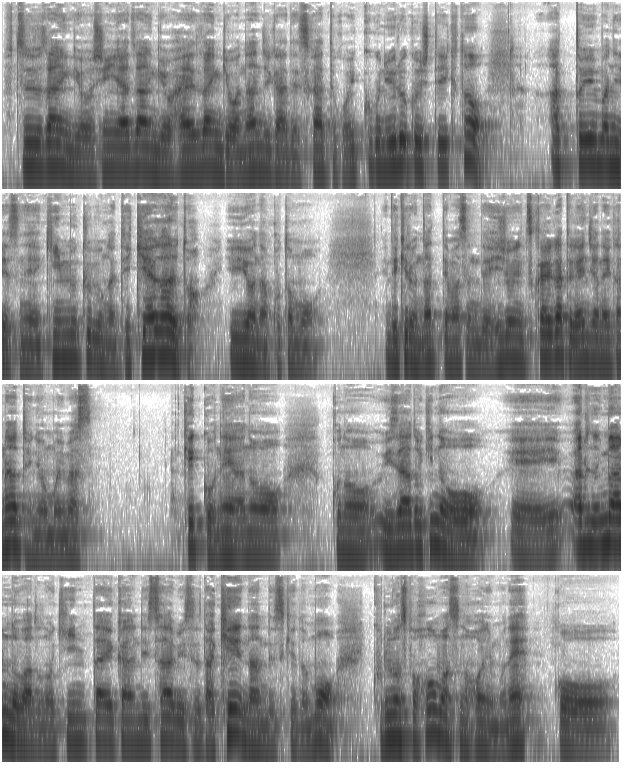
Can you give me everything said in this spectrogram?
普通残業深夜残業早残業は何時からですかってこう一刻入力していくとあっという間にですね勤務区分が出来上がるというようなこともできるようになってますんで非常に使い勝手がいいんじゃないかなというふうに思います結構ねあのこのウィザード機能を、えー、あるの今あるのはその勤怠管理サービスだけなんですけどもクロノスパフォーマンスの方にもねこう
